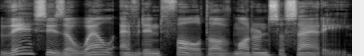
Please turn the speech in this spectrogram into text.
This is a well evident fault of modern society.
